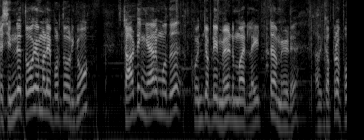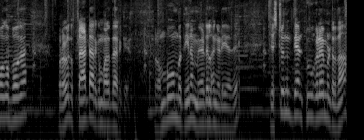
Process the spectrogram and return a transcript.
எஸ் இந்த தோகை பொறுத்த வரைக்கும் ஸ்டார்டிங் ஏறும்போது கொஞ்சம் அப்படியே மேடு மாதிரி லைட்டாக மேடு. அதுக்கப்புறம் போக போக ஓரளவுக்கு ஃப்ளாட்டாக இருக்க மாதிரி தான் இருக்குது ரொம்பவும் பார்த்தீங்கன்னா மேடுலாம் கிடையாது. ஜஸ்ட் வந்து பார்த்தீங்கன்னா டூ கிலோமீட்டர் தான்.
